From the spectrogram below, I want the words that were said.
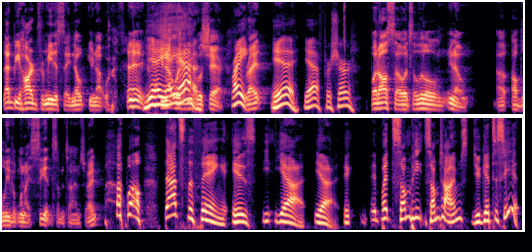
that'd be hard for me to say, nope, you're not worth it. Yeah, you're yeah, not worth yeah. equal share. Right. Right. Yeah, yeah, for sure. But also it's a little, you know, I'll, I'll believe it when I see it sometimes. Right. well, that's the thing is, yeah, yeah. It, it- but some pe- sometimes you get to see it,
